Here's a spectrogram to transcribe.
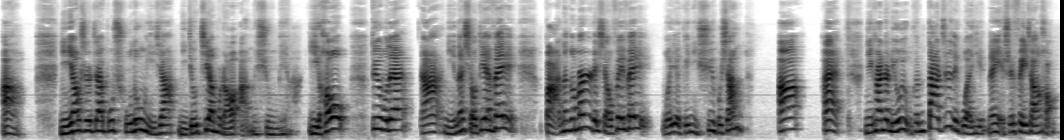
啊！你要是再不出动一下，你就见不着俺们兄弟了。以后对不对啊？你那小电费，把那个妹儿的小费费，我也给你续不上啊！哎，你看这刘勇跟大志的关系，那也是非常好。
